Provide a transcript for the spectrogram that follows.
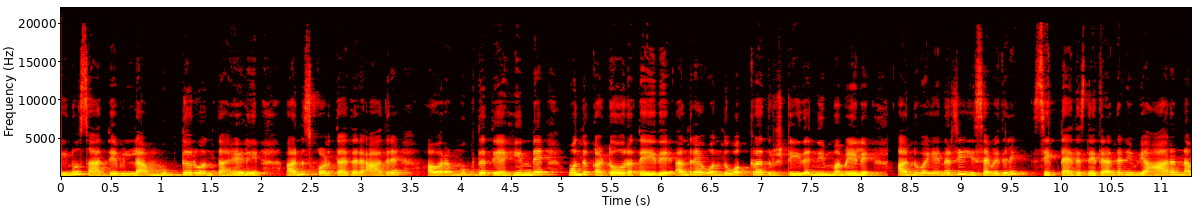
ಏನೂ ಸಾಧ್ಯವಿಲ್ಲ, ಮುಗ್ಧರು ಅಂತ ಹೇಳಿ ಅನಿಸ್ಕೊಳ್ತಾ ಇದ್ದಾರೆ. ಆದರೆ ಅವರ ಮುಗ್ಧತೆಯ ಹಿಂದೆ ಒಂದು ಕಠೋರತೆ ಇದೆ. ಅಂದರೆ ಒಂದು ವಕ್ರ ದೃಷ್ಟಿ ಇದೆ ನಿಮ್ಮ ಮೇಲೆ. ಅನ್ನುವ ಎನರ್ಜಿ ಈ ಸಮಯದಲ್ಲಿ ಸಿಗ್ತಾ ಇದೆ ಸ್ನೇಹಿತರೆ. ಅಂದರೆ ನೀವು ಯಾರನ್ನ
